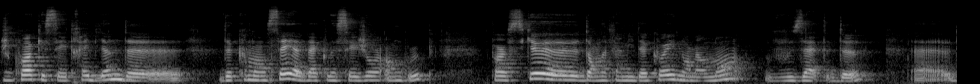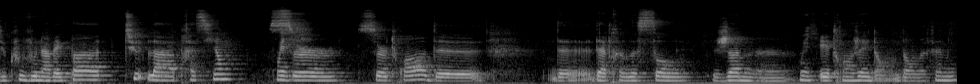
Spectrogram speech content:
je crois que c'est très bien de, de commencer avec le séjour en groupe parce que dans la famille d'accueil, normalement, vous êtes deux. Euh, du coup, vous n'avez pas toute la pression sur, sur toi de, d'être le seul jeune euh, étranger dans, dans la famille.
